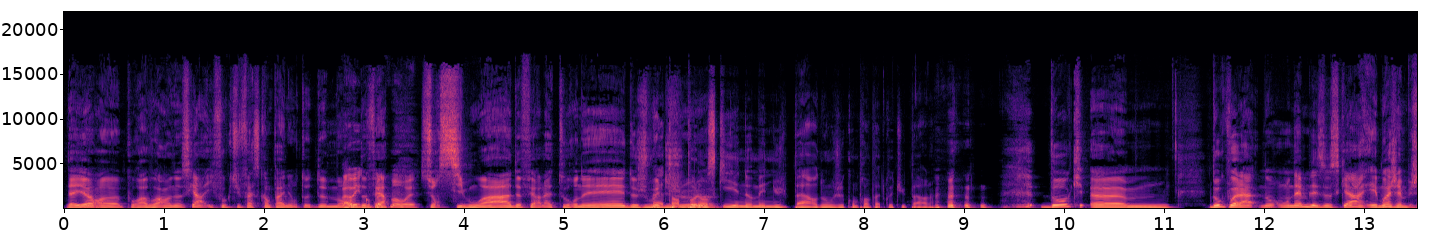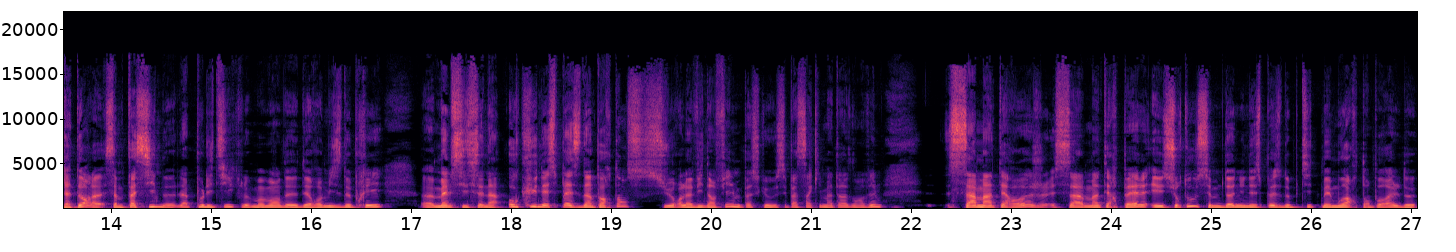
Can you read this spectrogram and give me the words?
D'ailleurs, euh, pour avoir un Oscar, il faut que tu fasses campagne. On te demande Ah oui, de faire ouais. sur six mois, de faire la tournée, de jouer Attends, le jeu. Polanski est nommé nulle part, donc je comprends pas de quoi tu parles. Donc, euh, Donc voilà, on aime les Oscars et moi j'adore, ça me fascine la politique, le moment de- des remises de prix, euh, même si ça n'a aucune espèce d'importance sur la vie d'un film parce que c'est pas ça qui m'intéresse dans un film. Ça m'interroge, ça m'interpelle et surtout ça me donne une espèce de petite mémoire temporelle de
